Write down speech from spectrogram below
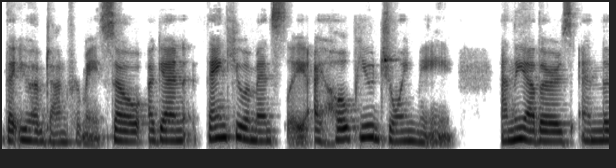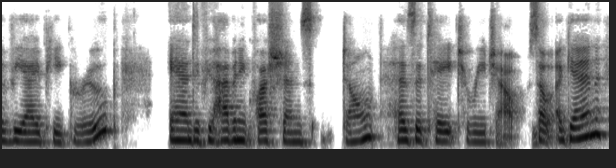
that you have done for me. So again, thank you immensely. I hope you join me and the others in the VIP group. And if you have any questions, don't hesitate to reach out. So again,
